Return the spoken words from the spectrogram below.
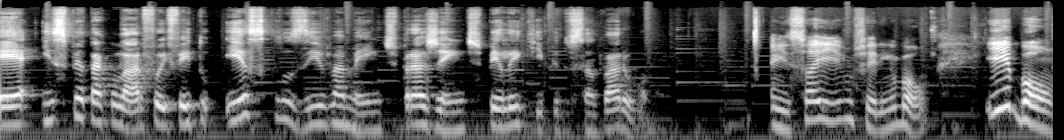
é espetacular, foi feito exclusivamente para gente pela equipe do Santo Aroma. É Isso aí, um cheirinho bom. E, bom,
